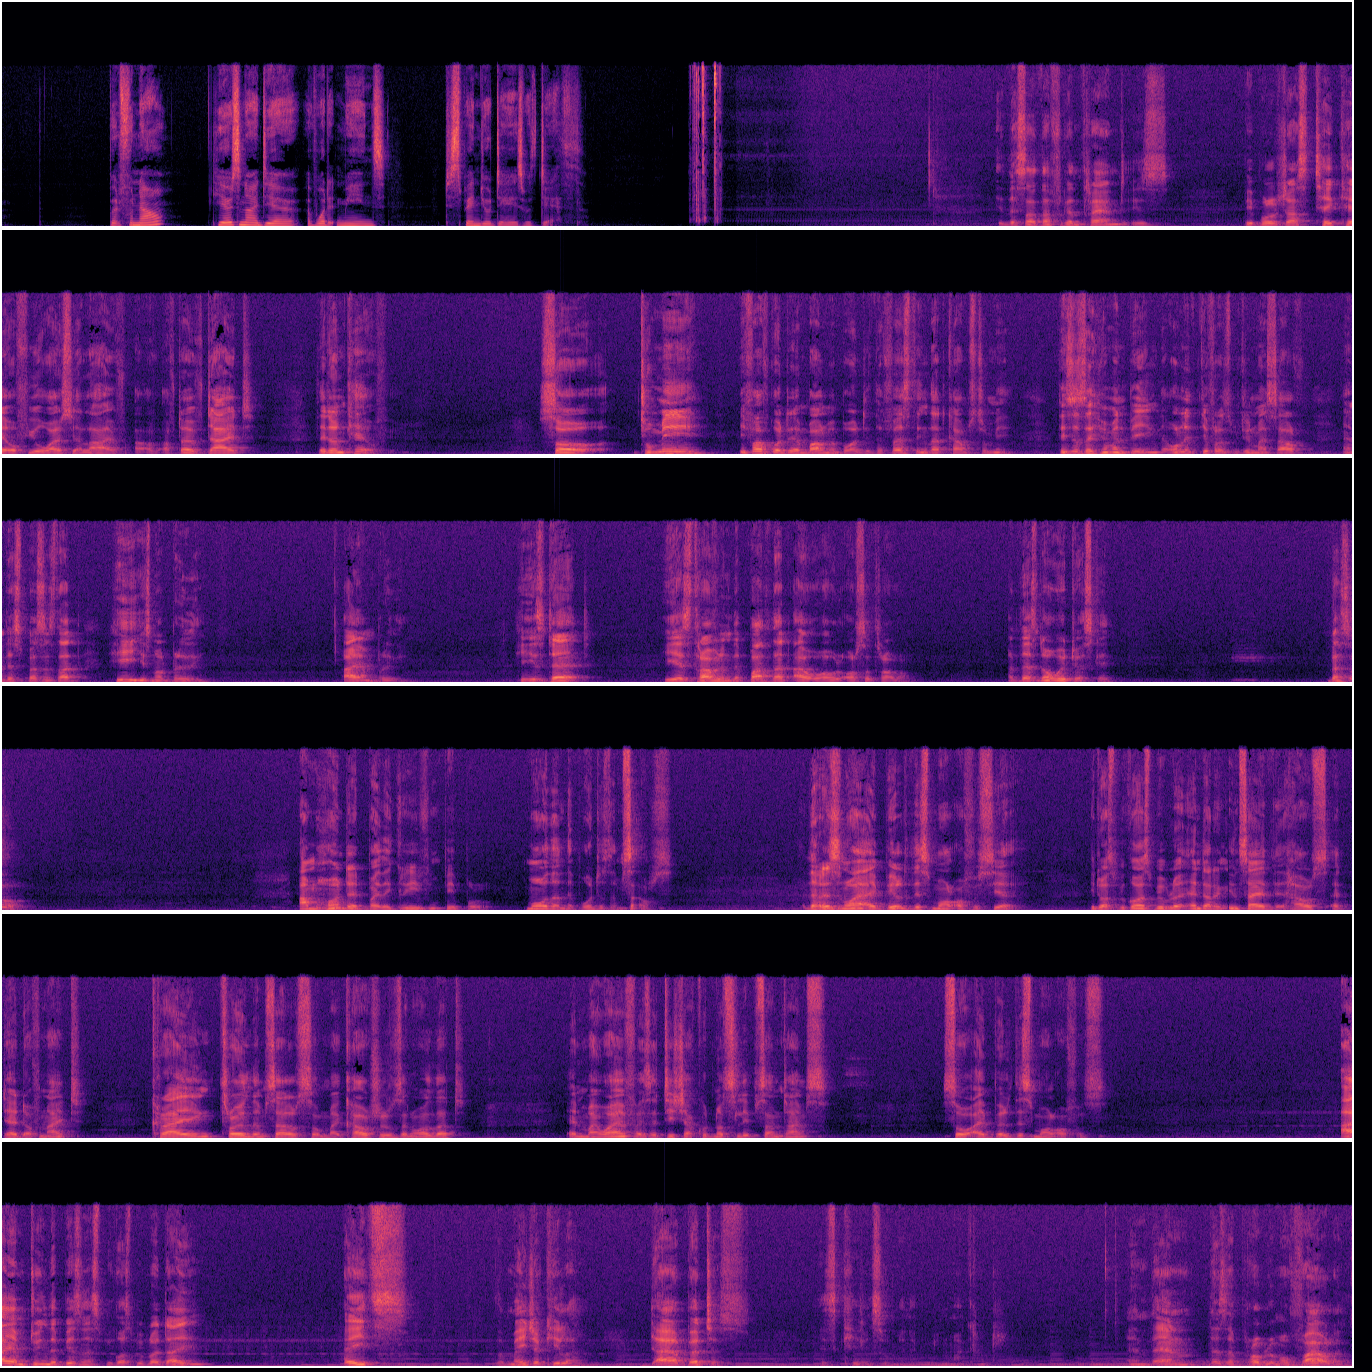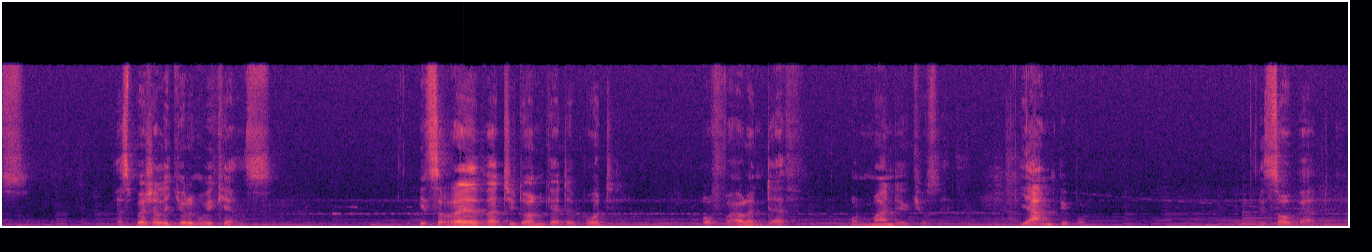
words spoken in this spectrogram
But for now, here's an idea of what it means to spend your days with death. The South African trend is people just take care of you whilst you're alive. After you've died, they don't care of you. So, to me, if I've got to embalm a body, the first thing that comes to me, this is a human being. The only difference between myself and this person is that he is not breathing. I am breathing. He is dead. He is traveling the path that I will also travel. And there's no way to escape. That's all. I'm haunted by the grieving people more than the bodies themselves. The reason why I built this small office here, it was because people were entering inside the house at dead of night, crying, throwing themselves on my couches and all that. And my wife, as a teacher, could not sleep sometimes. So I built this small office. I am doing the business because people are dying. AIDS, the major killer, diabetes is killing so many people in my country. And then there's a problem of violence, especially during weekends. It's rare that you don't get a body of violent death on Monday or Tuesday. Young people. It's so bad.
